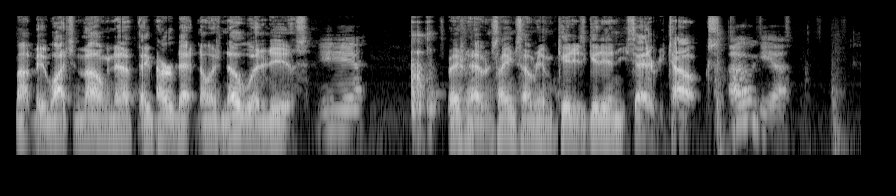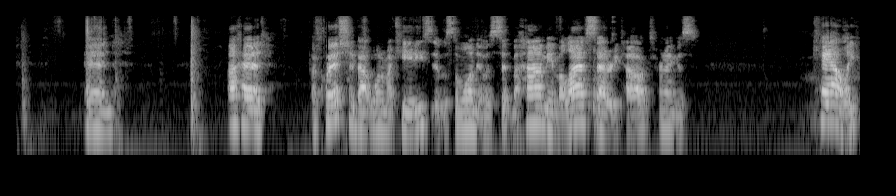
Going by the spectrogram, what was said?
might be watching long enough. They've heard that noise, know what it is. Yeah. Especially having seen some of them kitties get in your Saturday talks. Oh, yeah. And I had a question about one of my kitties. It was the one that was sitting behind me in my last Saturday talks. Her name is Callie.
